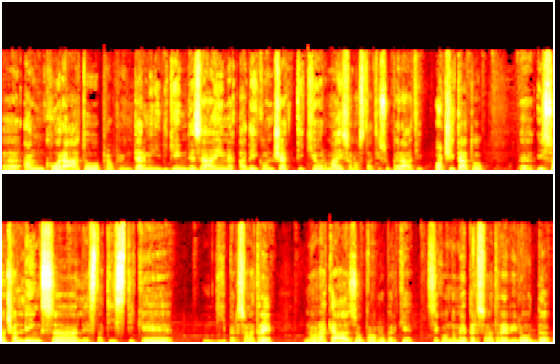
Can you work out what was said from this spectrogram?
eh, ancorato proprio in termini di game design a dei concetti che ormai sono stati superati. Ho citato eh, i social links, le statistiche di Persona 3, non a caso, proprio perché secondo me Persona 3 Reload,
